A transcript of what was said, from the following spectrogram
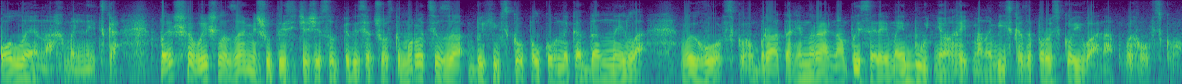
Олена Хмельницька перша вийшла заміж у 1656 році за бихівського полковника Данила Виговського, брата генерального писаря і майбутнього гетьмана війська Запорозького Івана Виговського.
